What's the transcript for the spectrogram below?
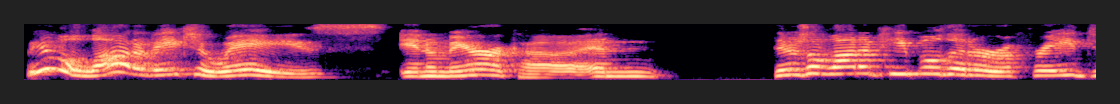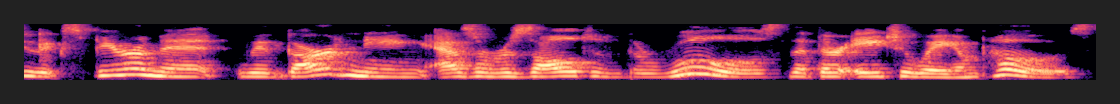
we have a lot of HOAs in America and there's a lot of people that are afraid to experiment with gardening as a result of the rules that their HOA impose.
